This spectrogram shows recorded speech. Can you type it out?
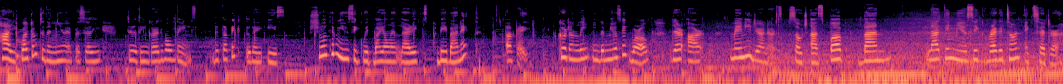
Hi, welcome to the new episode to The Incredible Things. The topic today is Should the music with violent lyrics be banned? Okay, currently in the music world there are many genres such as pop, band, Latin music, reggaeton, etc.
